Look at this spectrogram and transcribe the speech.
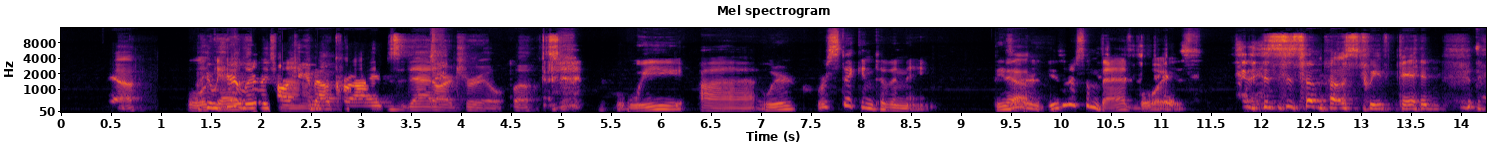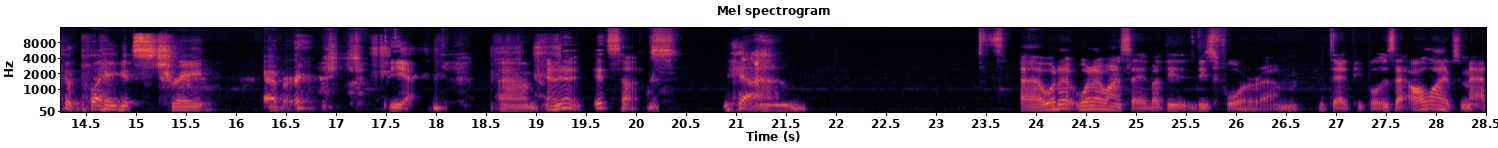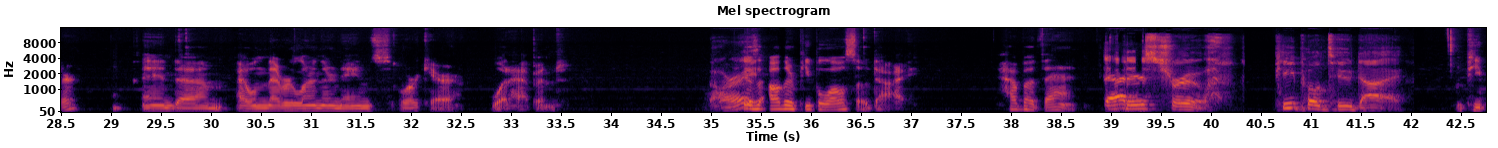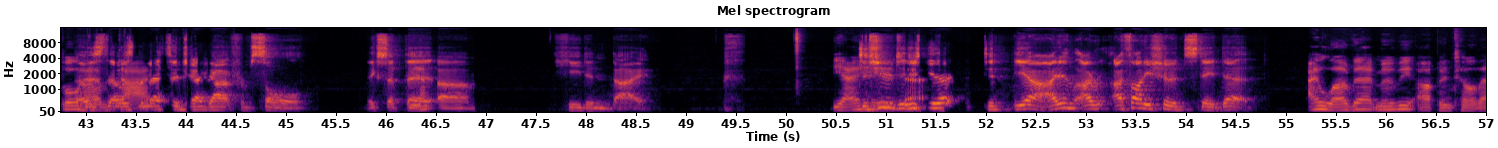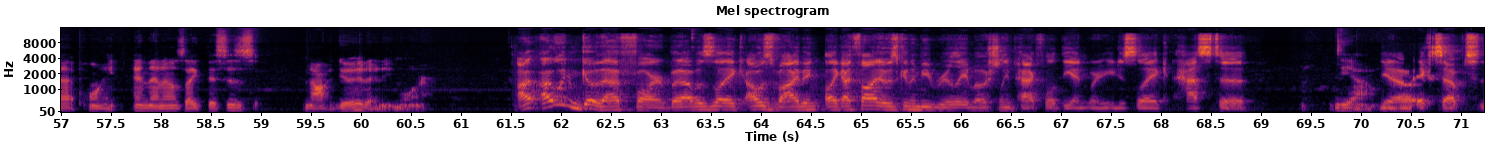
Yeah, Look we're at, literally talking um, about crimes that are true, folks. we uh, we're we're sticking to the name. These Yeah. are these are some bad boys. this is the most we've been playing it straight ever. yeah, um, and it it sucks. Yeah. Um, uh, what I, what I want to say about these these four um, dead people is that all lives matter, and um, I will never learn their names or care what happened All right. because other people also die. How about that? That is true. People do die. People That have was, that was the message I got from Soul, except that um, he didn't die. yeah, I did you did you see that? Did yeah? I didn't. I I thought he should have stayed dead. I loved that movie up until that point, and then I was like, "This is not good anymore." I, I wouldn't go that far, but I was like, I was vibing. Like, I thought it was going to be really emotionally impactful at the end, where he just like has to, Yeah, you know, accept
